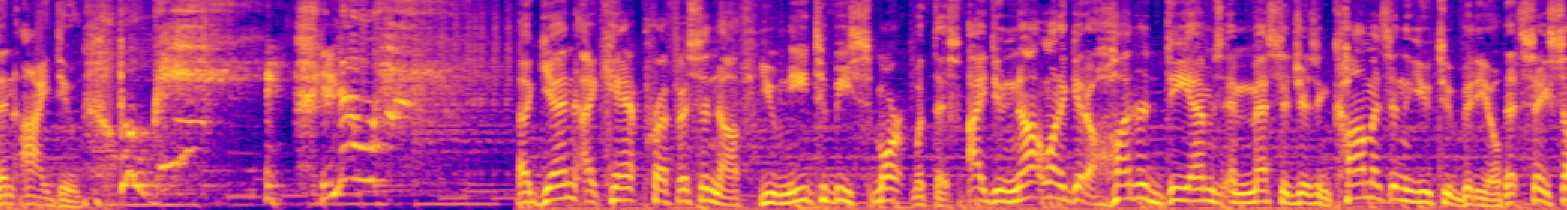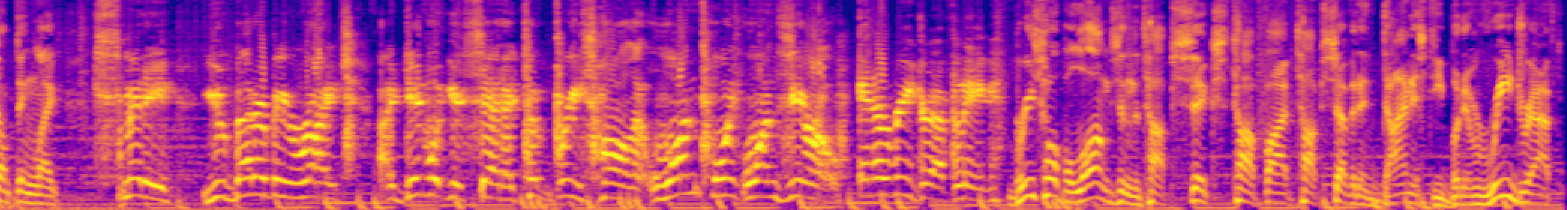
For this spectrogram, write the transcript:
than I do. Again, I can't preface enough. You need to be smart with this. I do not want to get a hundred DMs and messages and comments in the YouTube video that say something like, Smitty, you better be right. I did what you said. I took Breece Hall at 1.10 in a redraft league. Breece Hall belongs in the top six, top five, top seven in Dynasty, but in redraft,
